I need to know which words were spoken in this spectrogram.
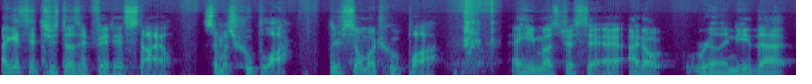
I guess it just doesn't fit his style. so much hoopla There's so much hoopla. And he must just say, "I- "I don't really need that."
